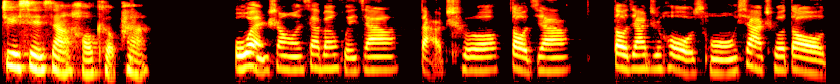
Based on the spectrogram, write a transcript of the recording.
这个现象好可怕。我晚上下班回家打车到家，到家之后从下车到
